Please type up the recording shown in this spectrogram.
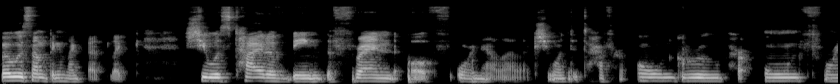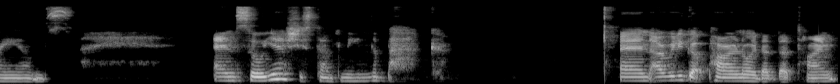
but it was something like that. Like, she was tired of being the friend of Ornella. Like, she wanted to have her own group, her own friends. And so, yeah, she stabbed me in the back. And I really got paranoid at that time.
